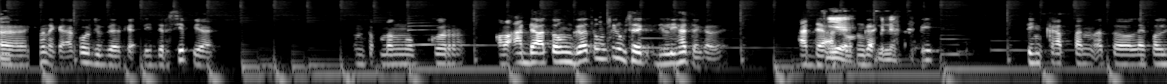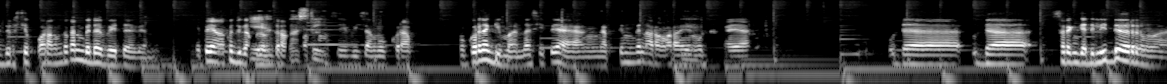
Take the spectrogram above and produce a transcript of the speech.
eh, gimana kayak aku juga kayak leadership ya untuk mengukur kalau ada atau enggak tuh mungkin bisa dilihat ya kalau ada Iya, atau enggak benar. tapi tingkatan atau level leadership orang tuh kan beda-beda kan itu yang aku juga Iya, belum terlalu sih bisa ngukur ngukurnya gimana sih itu ya yang ngerti mungkin orang-orang yang Iya. udah kayak udah udah sering jadi leader mah.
